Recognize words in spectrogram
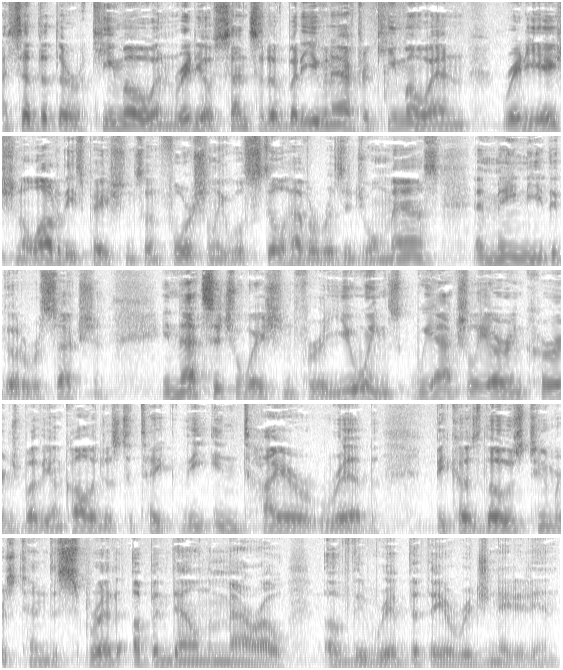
I said that they're chemo and radiosensitive, but even after chemo and radiation, a lot of these patients, unfortunately, will still have a residual mass and may need to go to resection. In that situation, for a Ewing's, we actually are encouraged by the oncologist to take the entire rib because those tumors tend to spread up and down the marrow of the rib that they originated in.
